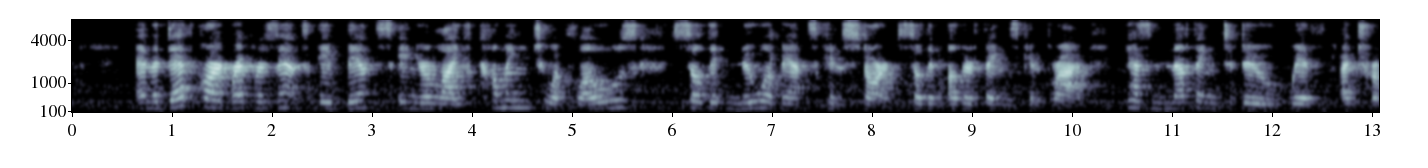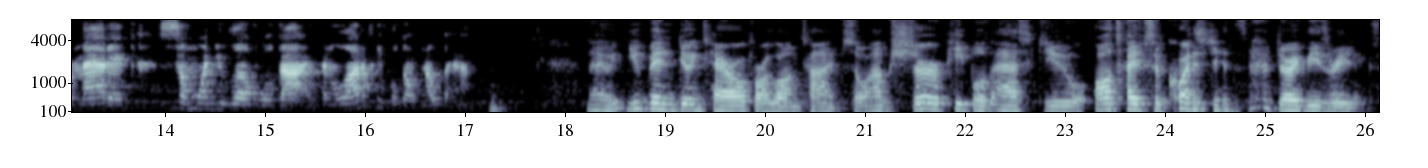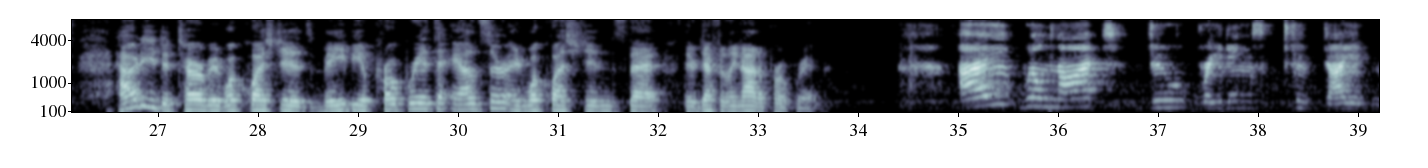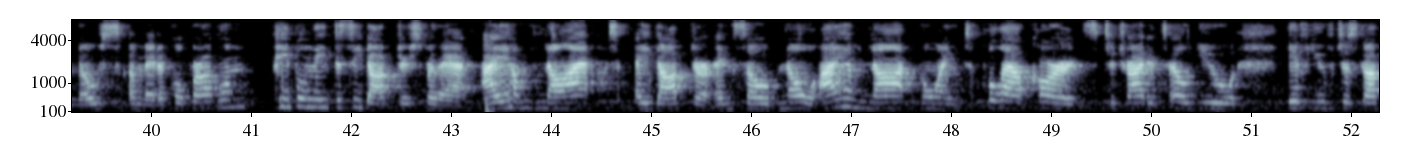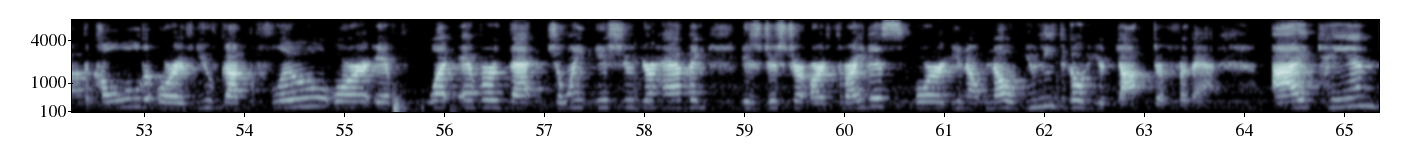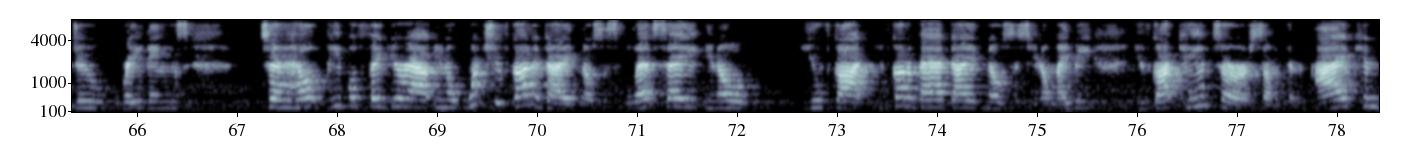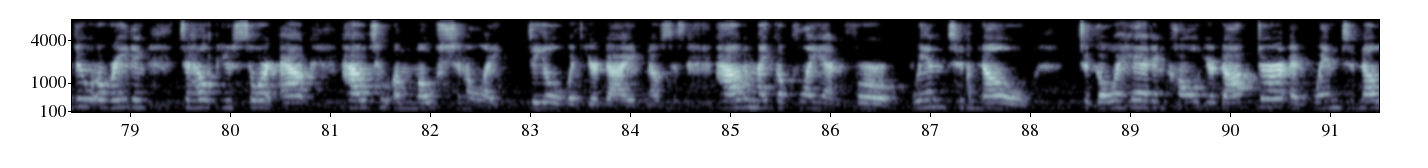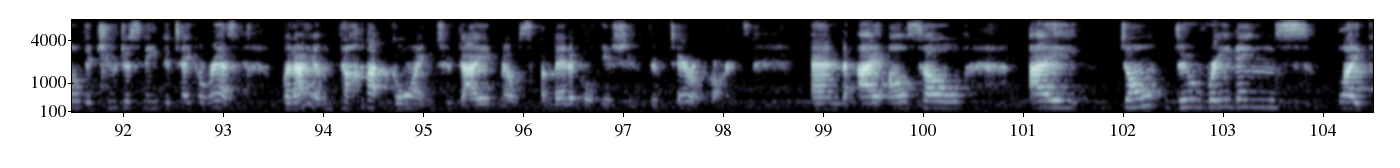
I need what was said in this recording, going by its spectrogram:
And the death card represents events in your life coming to a close so that new events can start, so that other things can thrive has nothing to do with a traumatic someone you love will die. And a lot of people don't know that. Hmm. Now, you've been doing tarot for a long time, so I'm sure people have asked you all types of questions during these readings. How do you determine what questions may be appropriate to answer and what questions that they're definitely not appropriate? I will not do readings to diagnose a medical problem. people need to see doctors for that. I am not a doctor, and so no, I am not going to pull out cards to try to tell you if you've just got the cold or if you've got the flu or if whatever that joint issue you're having is just your arthritis or you know no you need to go to your doctor for that i can do ratings to help people figure out, you know, once you've got a diagnosis, let's say, you know, you've got you've got a bad diagnosis, you know, maybe you've got cancer or something. I can do a reading to help you sort out how to emotionally deal with your diagnosis, how to make a plan for when to know to go ahead and call your doctor and when to know that you just need to take a rest but I am not going to diagnose a medical issue through tarot cards. And I also, I don't do readings like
